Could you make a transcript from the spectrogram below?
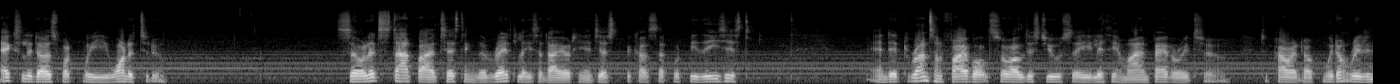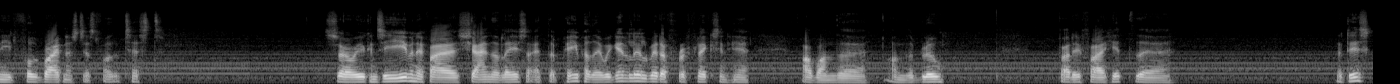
actually does what we want it to do. So let's start by testing the red laser diode here just because that would be the easiest. And it runs on 5 volts so I'll just use a lithium ion battery to, to power it up. We don't really need full brightness just for the test. So you can see even if I shine the laser at the paper there we get a little bit of reflection here up on the on the blue. But if I hit the the disc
